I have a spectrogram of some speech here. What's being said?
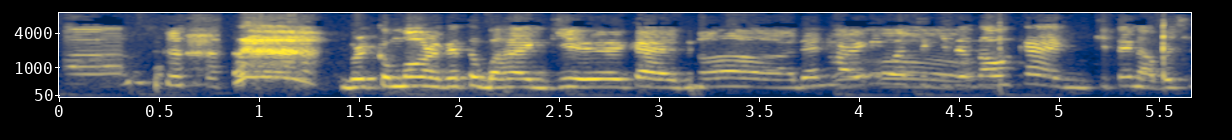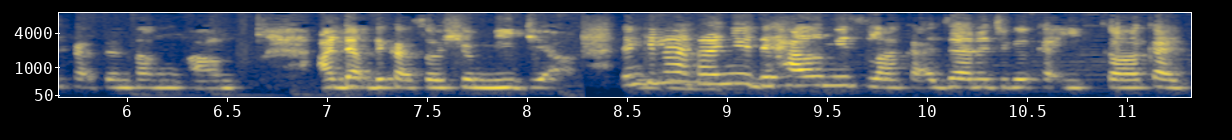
Berkembang orang kata bahagia kan. Ha. Dan hari ni macam Uh-uh. kita tahu kan, kita nak bercakap tentang um, adab dekat social media. Dan kita nak tanya The Helmis lah Kak Ajar dan juga Kak Ika kan.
